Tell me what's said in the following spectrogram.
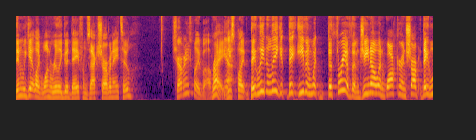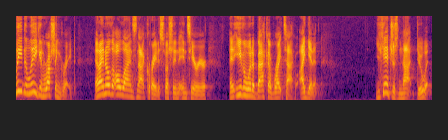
didn't we get like one really good day from Zach Charbonnet too? Charbonnet's played well. Right. Yeah. He's played. They lead the league. They even with the three of them, Geno and Walker and Sharp, they lead the league in rushing grade. And I know the O line's not great, especially in the interior, and even with a backup right tackle. I get it. You can't just not do it.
